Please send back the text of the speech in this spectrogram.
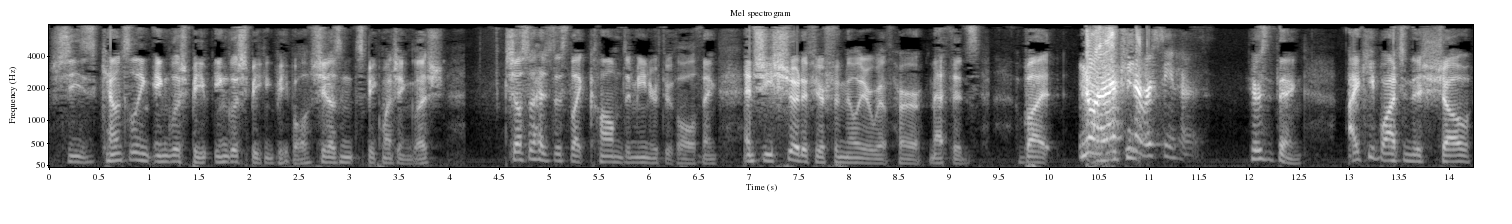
she's counseling English pe- English speaking people. She doesn't speak much English. She also has this like calm demeanor through the whole thing, and she should if you're familiar with her methods. But No, I've actually keep- never seen her. here's the thing. I keep watching this show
